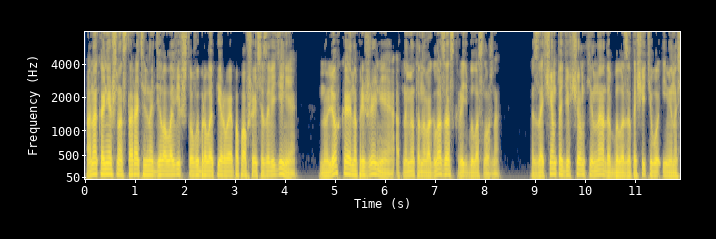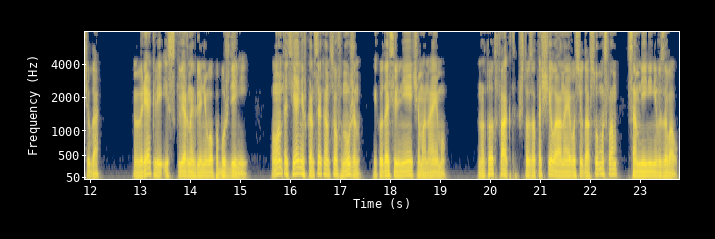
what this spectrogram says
Она, конечно, старательно делала вид, что выбрала первое попавшееся заведение, но легкое напряжение от наметанного глаза скрыть было сложно. Зачем-то девчонке надо было затащить его именно сюда. Вряд ли из скверных для него побуждений. Он Татьяне в конце концов нужен, и куда сильнее, чем она ему но тот факт, что затащила она его сюда с умыслом, сомнений не вызывал.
